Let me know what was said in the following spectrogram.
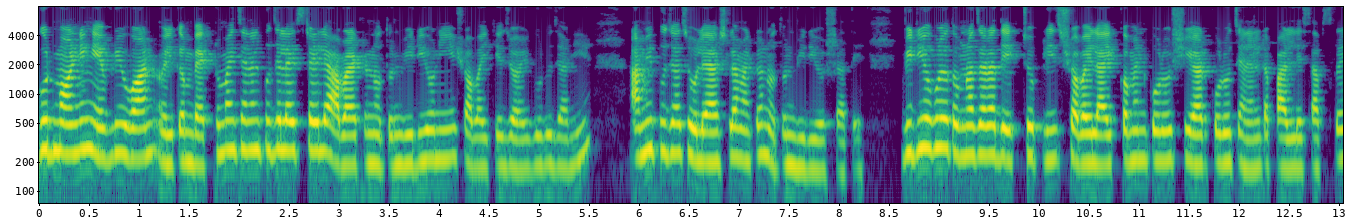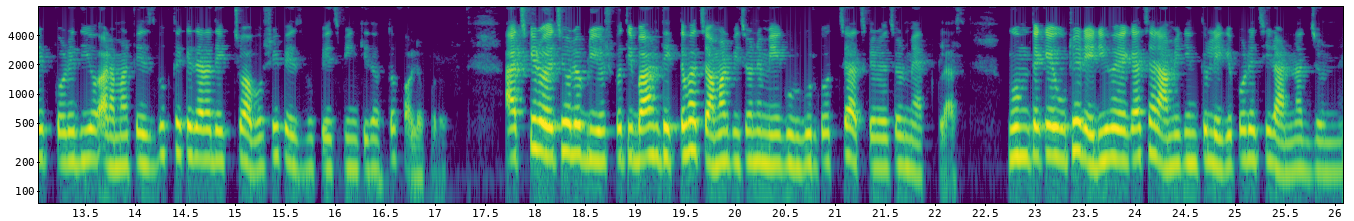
Good morning everyone welcome back to my channel Puja লাইফস্টাইলে আবার একটা নতুন ভিডিও নিয়ে সবাইকে জয়গুরু জানিয়ে আমি পূজা চলে আসলাম একটা নতুন ভিডিওর সাথে। ভিডিওগুলো তোমরা যারা দেখছ প্লিজ সবাই লাইক কমেন্ট করো শেয়ার করো চ্যানেলটা পারলে সাবস্ক্রাইব করে দিও। আর আমার ফেসবুক থেকে যারা দেখছ, অবশ্যই Facebook page Pinky Dutta follow করো। আজকে রয়েছে হলো বৃহস্পতিবার। দেখতে পাচ্ছ, আমার পিছনে মেয়ে ঘুরঘুর করছে। আজকে রয়েছে ওর ম্যাথ ক্লাস ঘুম থেকে উঠে রেডি হয়ে গেছে আর আমি কিন্তু লেগে পড়েছি রান্নার জন্যে।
